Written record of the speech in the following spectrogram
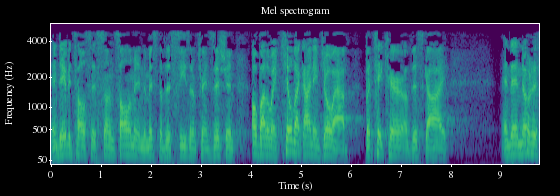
And David tells his son Solomon in the midst of this season of transition, oh, by the way, kill that guy named Joab, but take care of this guy. And then notice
